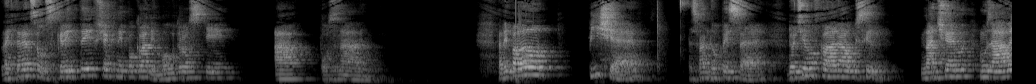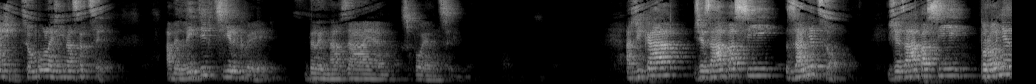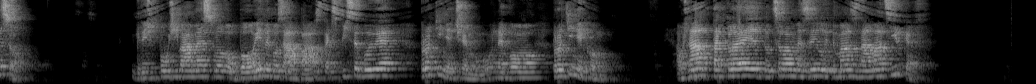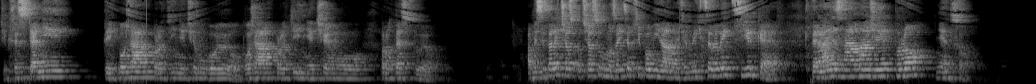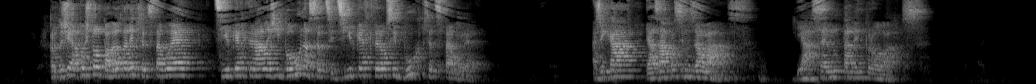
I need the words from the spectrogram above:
ve kterém jsou skryty všechny poklady moudrosti a poznání. Tady Pavel píše ve svém dopise, do čeho vkládá úsilí, na čem mu záleží, co mu leží na srdci, aby lidi v církvi byli navzájem spojenci. A říká, že zápasí za něco, že zápasí pro něco. Když používáme slovo boj nebo zápas, tak spíš se bojuje proti něčemu nebo proti někomu. A možná takhle je docela mezi lidma známá církev. Že křesťani ty pořád proti něčemu bojují, pořád proti něčemu protestují. My si tady čas od času v mozaice připomínáme, že my chceme být církev, která je známá, že je pro něco. Protože Apoštol Pavel tady představuje církev, která leží Bohu na srdci, církev, kterou si Bůh představuje. A říká, já zápasím za vás, já jsem tady pro vás.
